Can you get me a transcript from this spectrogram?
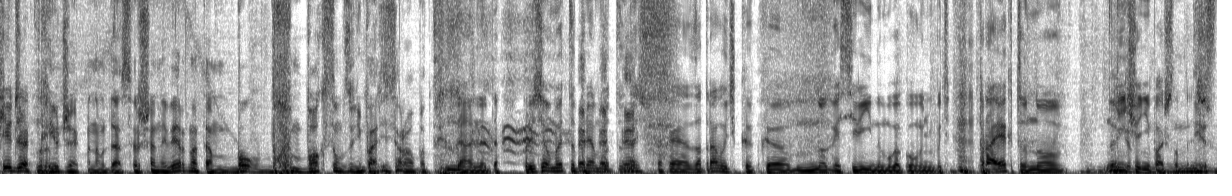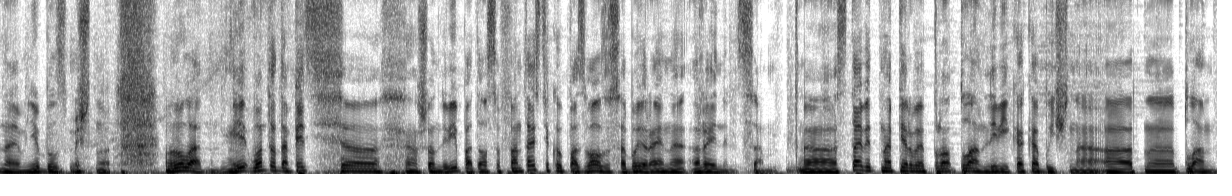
Хью Джекман. Хью Джекманом, да, совершенно верно. Там бо- боксом занимались роботы. Да, да, да. Причем это прям вот, знаешь, такая затравочка к многосерийному какому-нибудь проекту, но ничего не пошло Не дальше. знаю, мне было смешно. Ну ладно. И вот он опять э, Шон Леви подался в фантастику, позвал за собой Райана Рейнольдса. Э, ставит на первый пла- план Леви, как обычно, э, э, план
